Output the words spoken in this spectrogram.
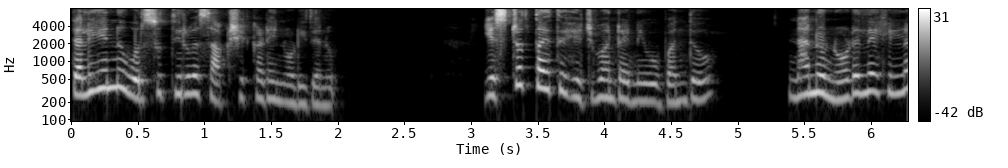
ತಲೆಯನ್ನು ಒರೆಸುತ್ತಿರುವ ಸಾಕ್ಷಿ ಕಡೆ ನೋಡಿದನು. ಎಷ್ಟೊತ್ತಾಯಿತು ಯಜಮಾನ್ರೆ ನೀವು ಬಂದು? ನಾನು ನೋಡಲೇ ಇಲ್ಲ.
